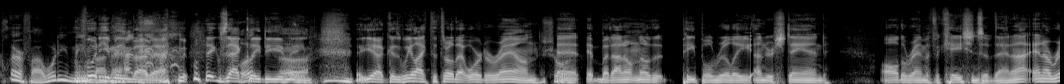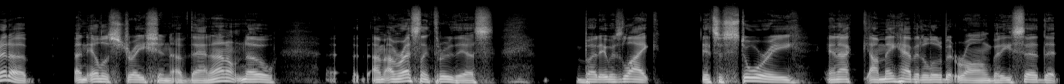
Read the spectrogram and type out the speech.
clarify. What do you mean? what do you that? mean by that? what exactly What? do you Uh, mean? Yeah, because we like to throw that word around, Sure. and- but I don't know that people really understand all the ramifications of that. And I, and I read a an illustration of that, and I don't know. uh, I'm, I'm wrestling through this, but it was like it's a story, and I I may have it a little bit wrong, but he said that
